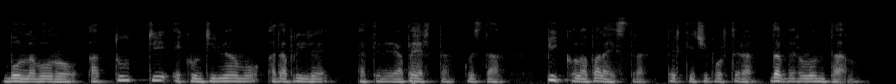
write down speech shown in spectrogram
buon lavoro a tutti e continuiamo ad aprire e a tenere aperta questa piccola palestra perché ci porterà davvero lontano.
